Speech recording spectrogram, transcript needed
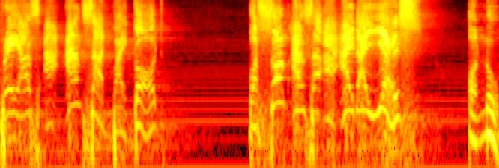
prayers are answered by God, but some answers are either yes or no.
